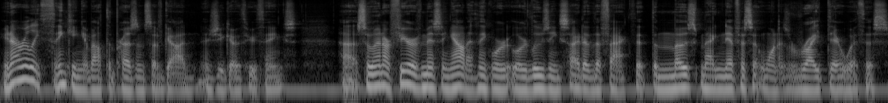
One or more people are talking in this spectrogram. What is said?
you're not really thinking about the presence of God as you go through things. Uh, so, in our fear of missing out, I think we're, we're losing sight of the fact that the most magnificent one is right there with us.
